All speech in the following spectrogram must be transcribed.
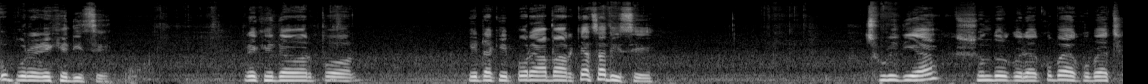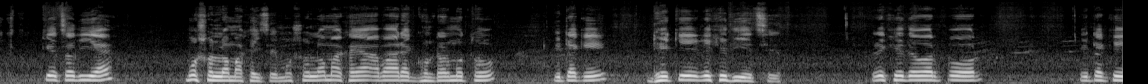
উপরে রেখে দিছে। রেখে দেওয়ার পর এটাকে পরে আবার কেঁচা দিছে। ছুরি দিয়া সুন্দর করে কোবায়া কোবায়া কেঁচা দিয়া মশলা মাখাইছে। মশলা মাখায়া আবার এক ঘণ্টার মতো এটাকে ঢেকে রেখে দিয়েছে। রেখে দেওয়ার পর এটাকে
